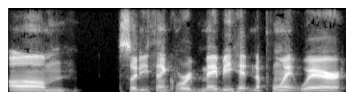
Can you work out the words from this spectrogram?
Um, so do you think we're maybe hitting a point where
